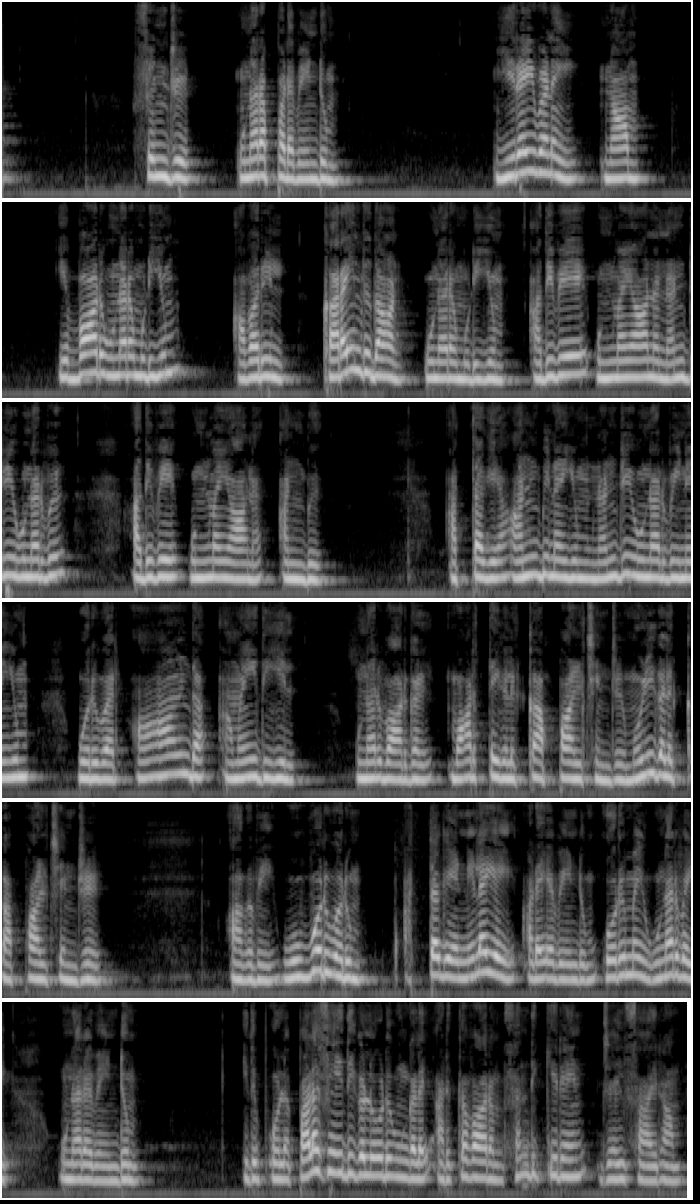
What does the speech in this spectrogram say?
சென்று உணரப்பட வேண்டும். இறைவனை நாம் எவ்வாறு உணர முடியும்? அவரில் கரைந்துதான் உணர முடியும். அதுவே உண்மையான நன்றி உணர்வு அதுவே உண்மையான அன்பு. அத்தகைய அன்பினையும் நன்றி உணர்வினையும் ஒருவர் ஆழ்ந்த அமைதியில் உணர்வார்கள். வார்த்தைகளுக்கு அப்பால் சென்று மொழிகளுக்கு அப்பால் சென்று. ஆகவே ஒவ்வொருவரும் அத்தகைய நிலையை அடைய வேண்டும் ஒருமை உணர்வை உணர வேண்டும். இதுபோல பல செய்திகளோடு உங்களை அடுத்த வாரம் சந்திக்கிறேன். ஜெய் சாய்ராம்.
